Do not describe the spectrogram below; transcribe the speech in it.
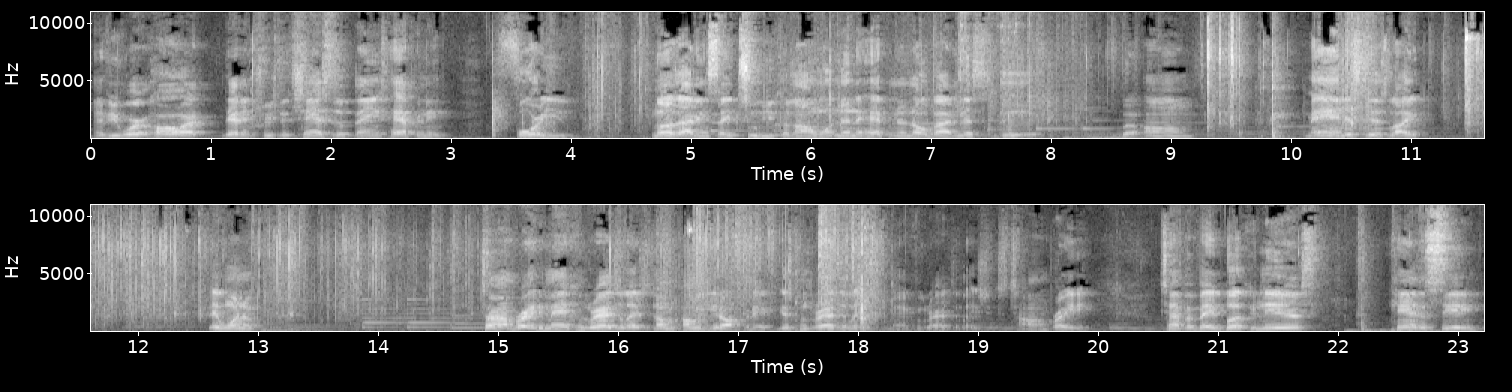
And if you work hard, that increases the chances of things happening for you. Notice I didn't say to you because I don't want nothing to happen to nobody unless it's good. But um, man, it's just like they want to. Tom Brady, man, congratulations. I'm, I'm gonna get off of that. Just congratulations, man. Congratulations, Tom Brady. Tampa Bay Buccaneers, Kansas City.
